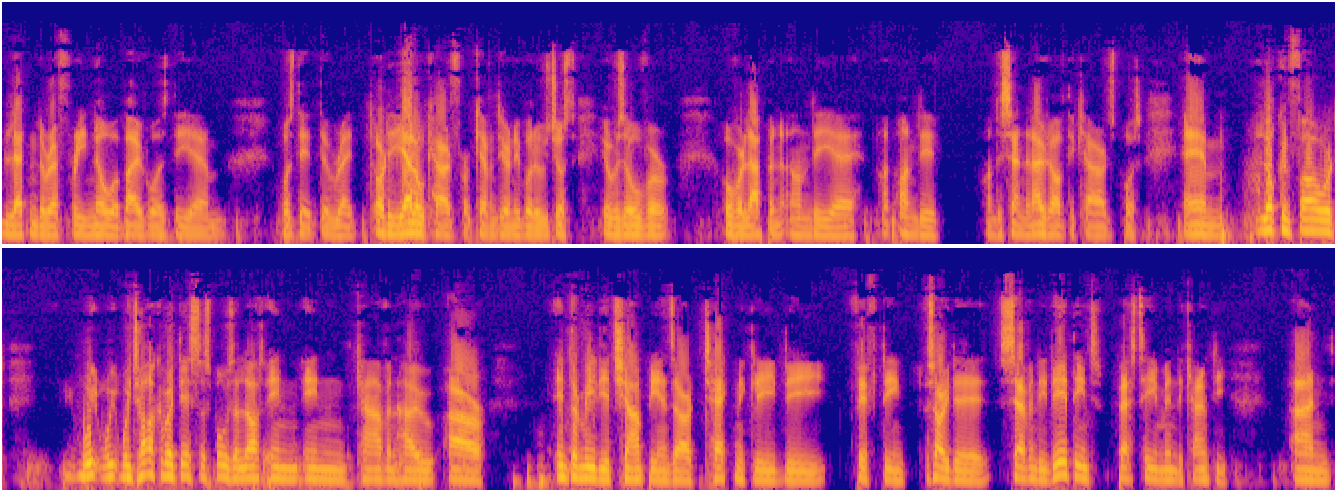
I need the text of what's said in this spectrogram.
letting the referee know about was the um was the the red or the yellow card for Kevin Tierney, but it was just it was over overlapping on the uh, on, on the on the sending out of the cards. But um looking forward, we, we we talk about this I suppose a lot in in Cavan how our intermediate champions are technically the 15th sorry the 17th, 18th best team in the county and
